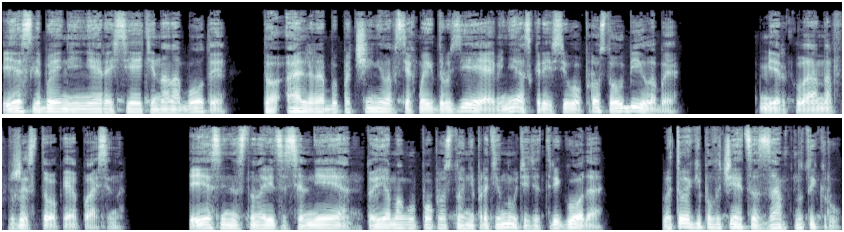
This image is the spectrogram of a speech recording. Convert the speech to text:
Если бы не нейросети наноботы, то Альра бы подчинила всех моих друзей, а меня, скорее всего, просто убила бы. Мир кланов жесток и опасен. И если не становиться сильнее, то я могу попросту не протянуть эти три года. В итоге получается замкнутый круг.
